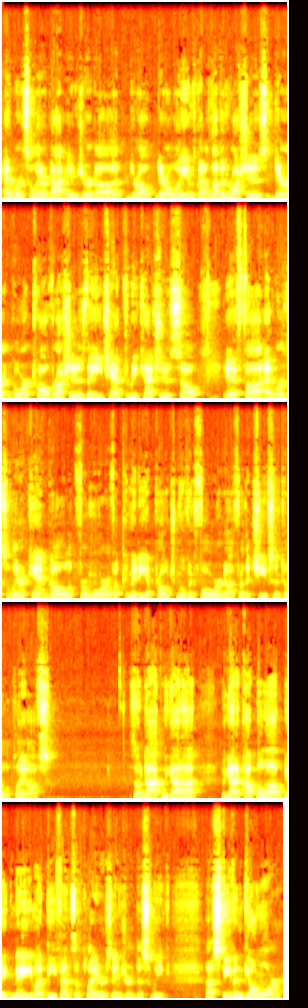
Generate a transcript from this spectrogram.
Edwards-Helaire got injured. Uh, Darrel Williams got 11 rushes. Derrick Gore 12 rushes. They each had three catches. So if uh, Edwards-Helaire can't go, look for more of a committee approach moving forward uh, for the Chiefs until the playoffs. So Doc, we got a we got a couple of big name uh, defensive players injured this week. Uh, Stephon Gilmore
